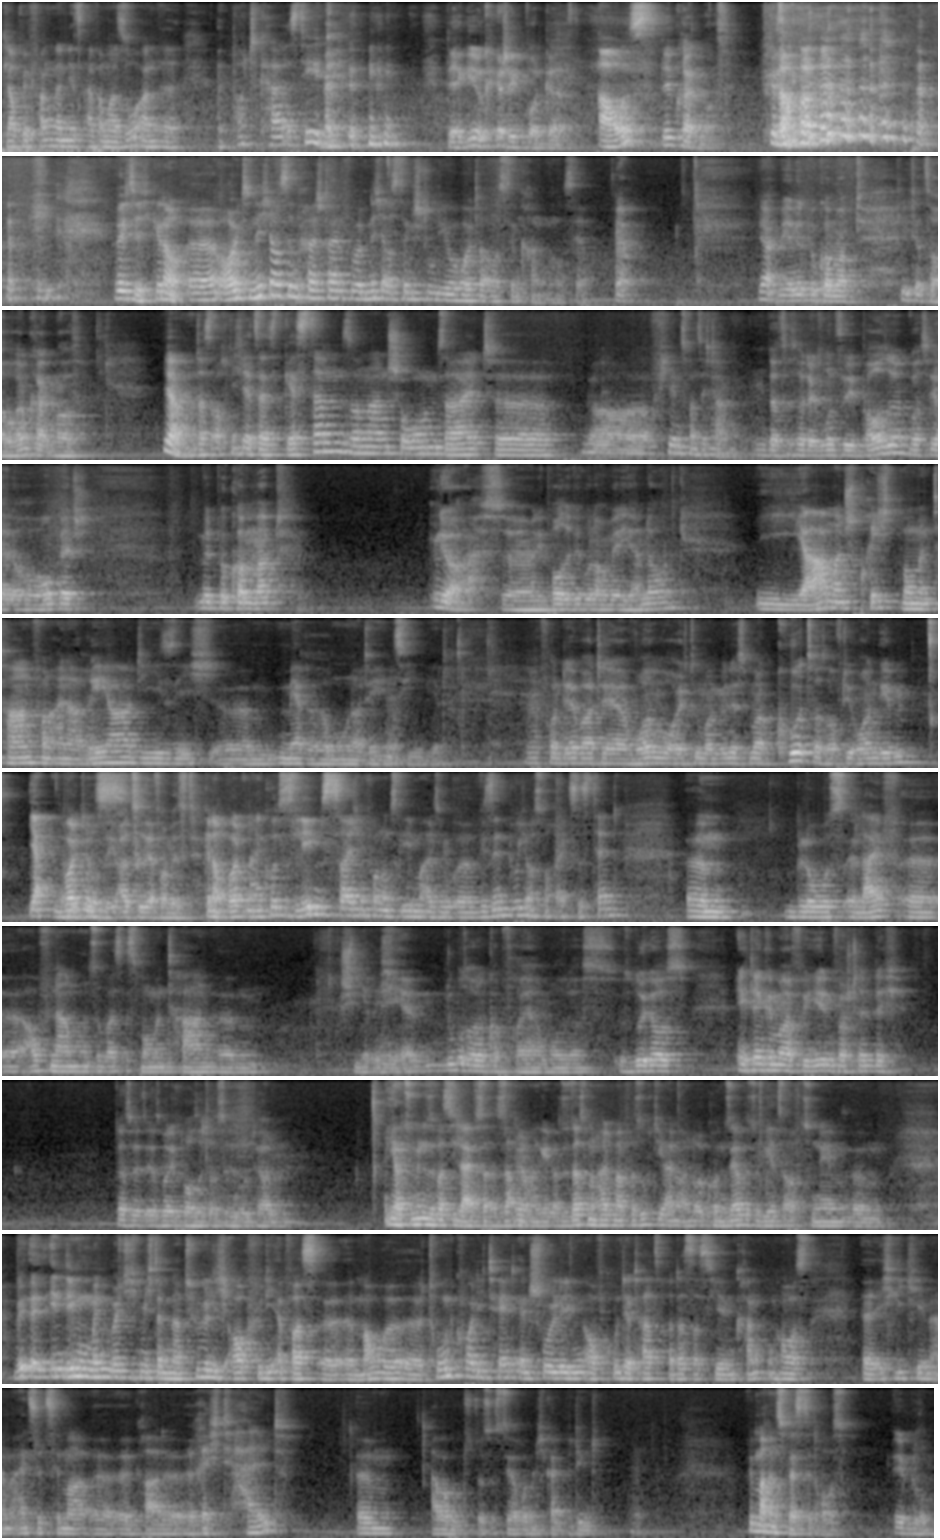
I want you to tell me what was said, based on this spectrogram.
ich, glaube, wir fangen dann jetzt einfach mal so an. Äh, Podcast Der Geocaching-Podcast. Aus dem Krankenhaus. Genau. Richtig, genau. Äh, heute nicht aus dem Kreis Steinfurt, nicht aus dem Studio, heute aus dem Krankenhaus, ja. Ja, ja wie ihr mitbekommen habt, liegt der Zauberer im Krankenhaus. Ja, und das auch nicht jetzt erst gestern, sondern schon seit äh, ja, 24 Tagen. Das ist halt der Grund für die Pause, was ihr halt auch auf der Homepage mitbekommen habt. Ja, es, äh, die Pause wird wohl noch ein wenig andauern. Ja, man spricht momentan von einer Reha, die sich ähm, mehrere Monate hinziehen wird. Ja, von der Warte her wollen wir euch zumindest mal kurz was auf die Ohren geben. Ja, wir wollten uns nicht allzu sehr vermisst. Genau, wollten ein kurzes Lebenszeichen von uns geben. Also äh, wir sind durchaus noch existent. Ähm, bloß äh, Live-Aufnahmen äh, und sowas ist momentan ähm, schwierig. Nee, du musst auch den Kopf frei haben. Also das ist durchaus, ich denke mal, für jeden verständlich dass wir jetzt erstmal die Pause-Taste gedrückt haben. Ja, zumindest was die Live-Sachen ja. angeht. Also, dass man halt mal versucht, die eine oder andere Konserve, so wie jetzt aufzunehmen. Ähm, äh, in dem Moment möchte ich mich dann natürlich auch für die etwas äh, äh, maue äh, Tonqualität entschuldigen, aufgrund der Tatsache, dass das hier im Krankenhaus, äh, ich liege hier in einem Einzelzimmer, äh, gerade recht halt. Ähm, aber gut, das ist der Räumlichkeit bedingt. Wir machen das Beste draus. Eben drum.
